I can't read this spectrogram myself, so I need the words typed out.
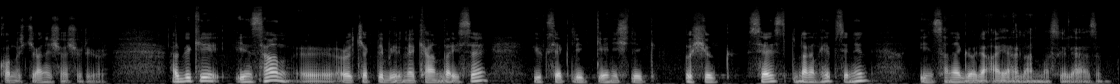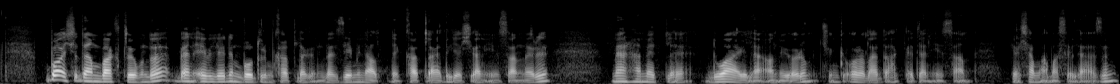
konuşacağını şaşırıyor. Halbuki insan e, ölçekli bir mekanda ise yükseklik, genişlik, ışık, ses bunların hepsinin insana göre ayarlanması lazım. Bu açıdan baktığımda ben evlerin bodrum katlarında, zemin altındaki katlarda yaşayan insanları merhametle, dua ile anıyorum. Çünkü oralarda hakikaten insan yaşamaması lazım.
